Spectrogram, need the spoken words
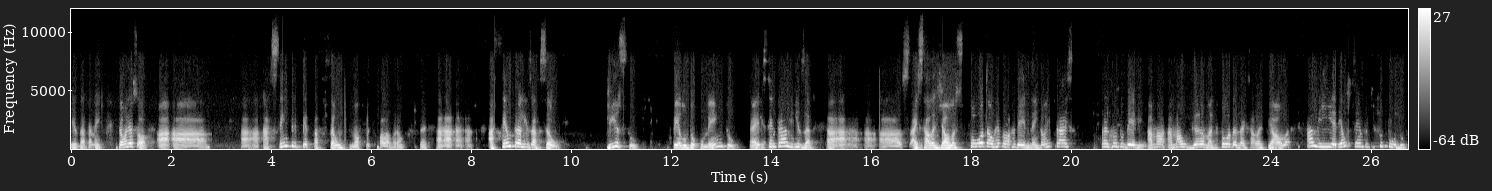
Exatamente. Então, olha só, a, a, a, a centripetação, nossa, que palavrão, né? a, a, a, a centralização disso, pelo documento, né, ele centraliza a, a, a, as, as salas de aulas toda ao redor dele. Né? Então, ele traz para junto dele, ama, amalgama todas as salas de aula ali, ele é o centro disso tudo.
